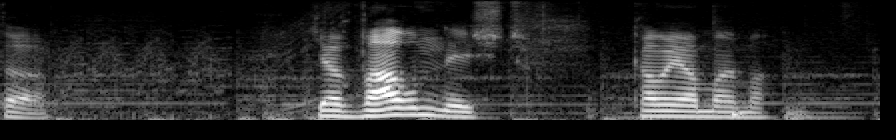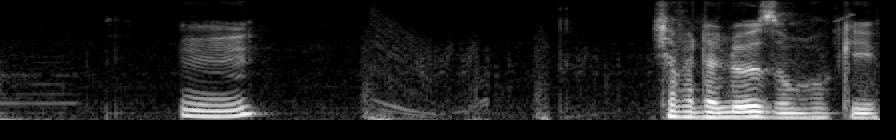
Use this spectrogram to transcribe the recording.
da. Ja, warum nicht? Kann man ja mal machen. Mhm. Ich habe eine Lösung, Rocky.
